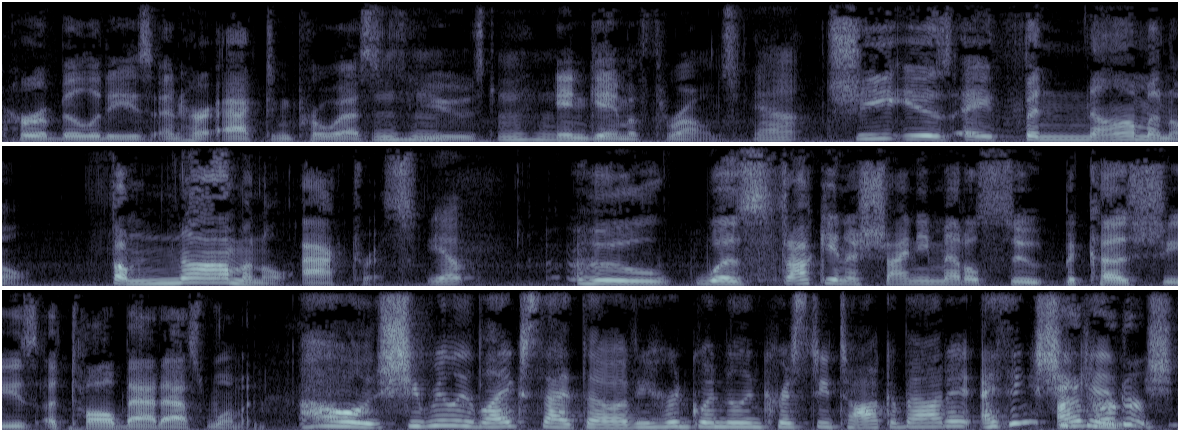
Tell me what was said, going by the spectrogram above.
her abilities and her acting prowess is Mhm, used mhm. in Game of Thrones. Yeah. She is a phenomenal phenomenal actress. Yep. Who was stuck in a shiny metal suit because she's a tall badass woman. Oh, she really likes that though. Have you heard Gwendoline Christie talk about it? I think she I've can. heard her she,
